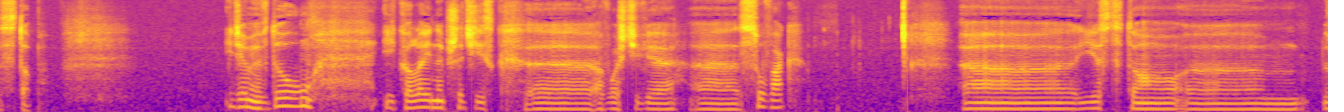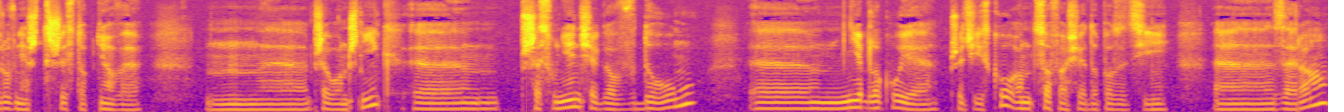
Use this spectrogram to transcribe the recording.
stop. Idziemy w dół i kolejny przycisk, a właściwie suwak. Jest to również trzystopniowy mm, przełącznik. Przesunięcie go w dół nie blokuje przycisku, on cofa się do pozycji 0.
